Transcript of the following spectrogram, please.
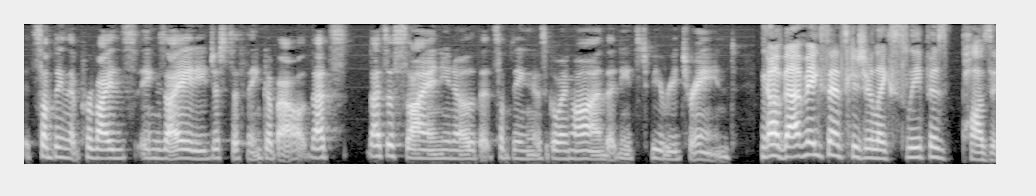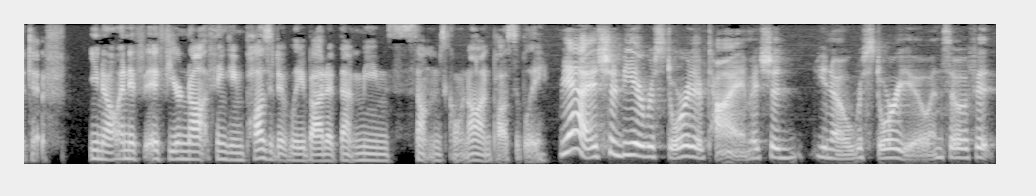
it's something that provides anxiety just to think about. That's that's a sign, you know, that something is going on that needs to be retrained. No, that makes sense because you're like sleep is positive, you know, and if if you're not thinking positively about it, that means something's going on possibly. Yeah, it should be a restorative time. It should, you know, restore you. And so if it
